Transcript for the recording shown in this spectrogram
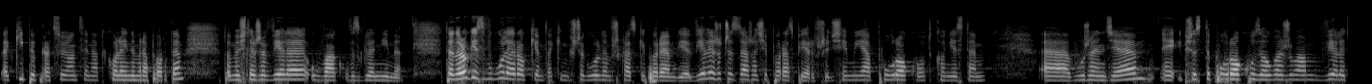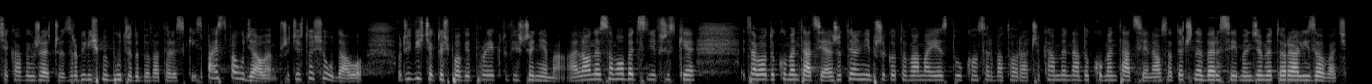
ekipy pracującej nad kolejnym raportem, to myślę, że wiele uwag uwzględnimy. Ten rok jest w ogóle rokiem takim szczególnym w Szklarskiej Porębie. Wiele rzeczy zdarza się po raz pierwszy. Dzisiaj mija pół roku, odkąd jestem e, w urzędzie e, i przez te pół roku zauważyłam wiele ciekawych rzeczy. Zrobiliśmy budżet obywatelski z Państwa udziałem. Przecież to się udało. Oczywiście ktoś powie, projektów jeszcze nie ma, ale one są obecnie wszystkie, cała dokumentacja rzetelnie przygotowana jest u konserwatora. Czekamy na dokumentację, na ostateczne wersje i będziemy to realizować.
